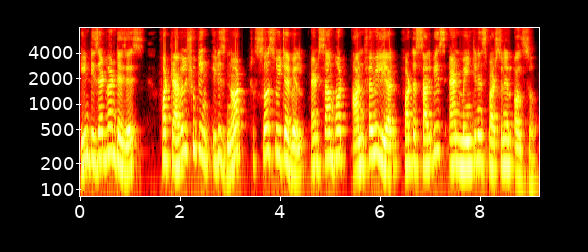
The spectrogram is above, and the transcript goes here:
In disadvantages, for troubleshooting it is not so suitable and somewhat unfamiliar for the service and maintenance personnel also.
